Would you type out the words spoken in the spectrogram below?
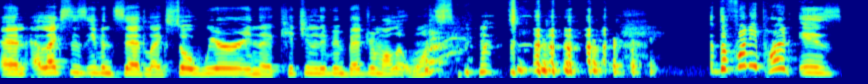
And Alexis even said, like, so we're in the kitchen, living bedroom all at once. the funny part is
